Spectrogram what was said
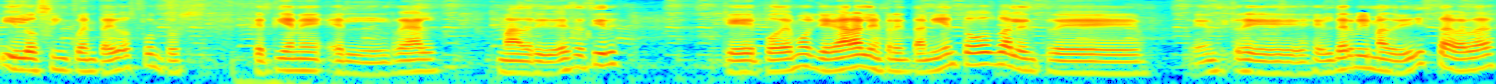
y los 52 puntos que tiene el Real Madrid. Es decir, que podemos llegar al enfrentamiento Osval entre entre el derby madridista, ¿verdad?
